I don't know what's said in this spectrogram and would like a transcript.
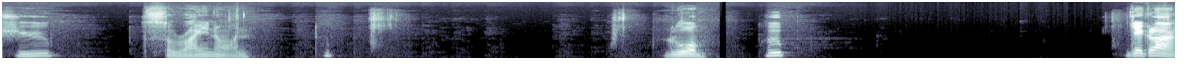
ชืบสไลด์นอนฮึบ รวมฮึบแยกล่าง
